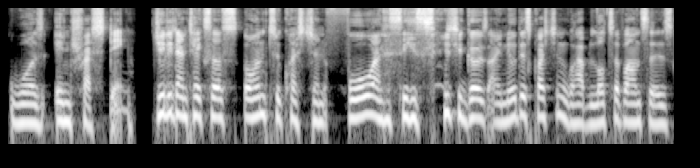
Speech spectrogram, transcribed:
was interesting. Julie then takes us on to question four and sees, she goes, I know this question will have lots of answers.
